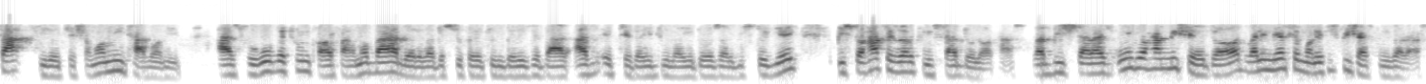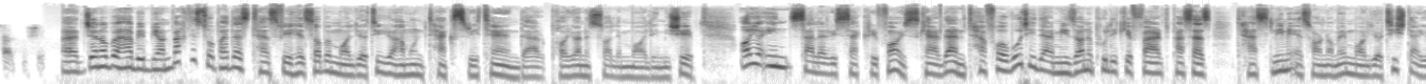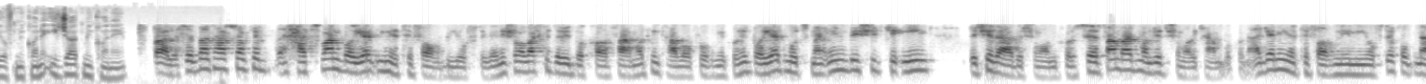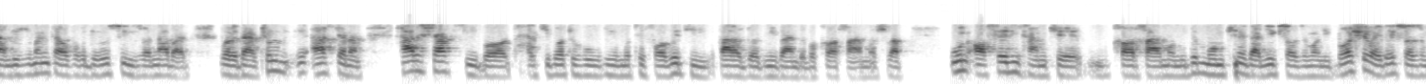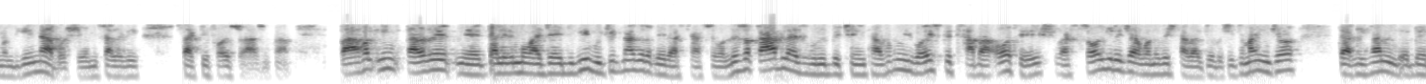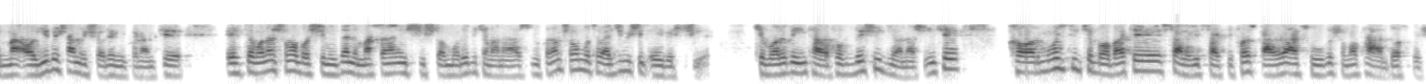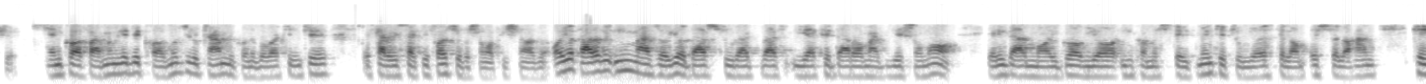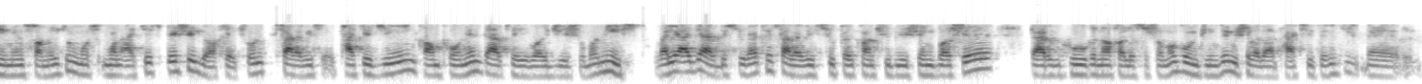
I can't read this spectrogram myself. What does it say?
سقفی رو که شما می‌توانید از حقوقتون کارفرما برداره و به سوپرتون بریزه در از ابتدای جولای 2021 27500 دلار هست. و بیشتر از اون رو هم میشه داد ولی نرخ مالیاتش بیش از 15 درصد میشه. جناب حبیبیان وقتی صحبت از تصفیه حساب مالیاتی یا همون tax return در پایان سال مالی میشه آیا این salary sacrifice کردن تفاوتی در میزان پولی که فرد پس از تسلیم اظهارنامه مالیاتیش دریافت می‌کنه ایجاد می‌کنه؟ بله خدمت هستم که حتما باید این اتفاق بیفته. یعنی شما وقتی دارید با کارفرماتون توافق می‌کنید باید مطمئن بشید که این به چه درد شما می‌خوره؟ صرفا باید مالیات شما رو کم بکنه. اگر این اتفاق نمیفته خب نه لزوما این توافق درست اینجا نباید وارد چون عرض کردم هر شخصی با ترکیبات حقوقی متفاوتی قرارداد میبنده با کارفرماش و اون offer ی هم که کارفرما میده ممکنه در یک سازمانی باشه و در یک سازمان دیگه نباشه. یعنی salary sacrifice رو عرض می‌کنم. به حال این قرار دلیل موجه دیگه وجود نداره غیر از کسر لذا قبل از ورود به چنین توافق میبایست به تبعاتش و سایر جوانبش توجه بشه. که من اینجا دقیقا به معایبش هم اشاره می‌کنم که احتمالا شما با شنیدن مثلا این شش تا موردی که من عرض می‌کنم شما متوجه میشید عیبش چیه. که وارد این توافق بشید یا نشید اینکه کارمزدی که بابت salary sacrifice قرار از حقوق شما پرداخت بشه. یعنی کارفرما میاد یه کارمزدی رو کم می‌کنه بابت اینکه salary sacrifice رو به شما پیشنهاد آیا قرار این مزایا در صورت وضعیت درآمدی شما یعنی در myGov یا income statement تون یا اصطلاحا payment summary تون منعکس بشه یا خیر چون salary packaging component در PAYG شما نیست. ولی اگر به صورت salary super contribution باشه در حقوق ناخالص شما گنجونده میشه و در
